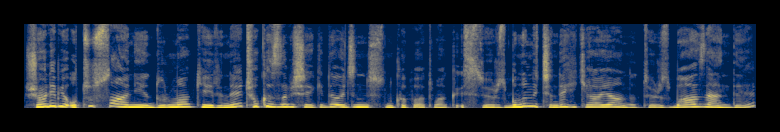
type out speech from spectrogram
şöyle bir 30 saniye durmak yerine çok hızlı bir şekilde acının üstünü kapatmak istiyoruz. Bunun için de hikaye anlatıyoruz. Bazen de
